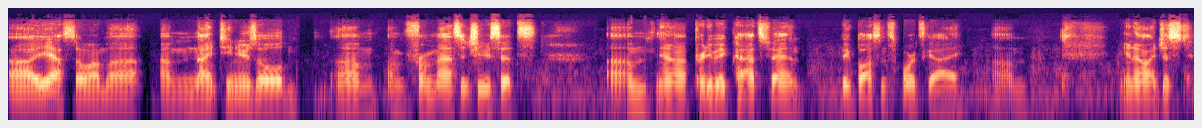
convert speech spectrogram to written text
Uh, yeah, so I'm uh, I'm 19 years old. Um, I'm from Massachusetts. Um, you know, pretty big Pats fan, big Boston sports guy. Um, you know, I just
